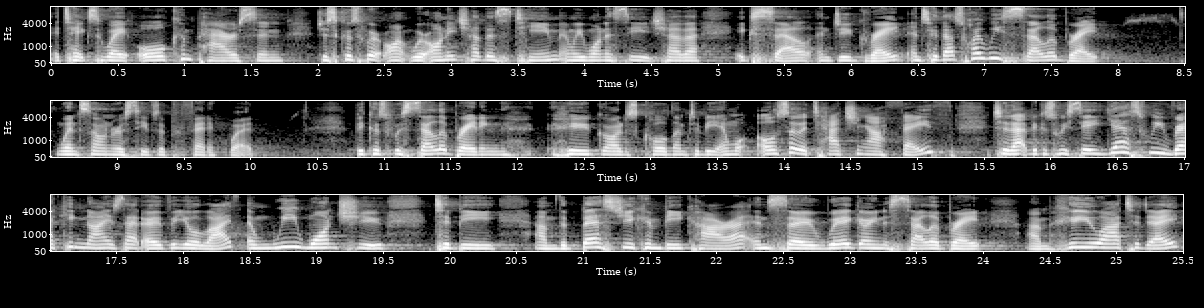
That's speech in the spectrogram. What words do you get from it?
It takes away all comparison just because we're on, we're on each other's team and we want to see each other excel and do great. And so that's why we celebrate when someone receives a prophetic word because we're celebrating who God has called them to be. And we're also attaching our faith to that because we say, yes, we recognize that over your life and we want you to be um, the best you can be, Kara. And so we're going to celebrate um, who you are today,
